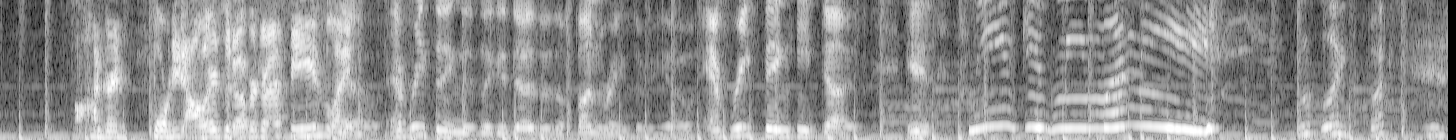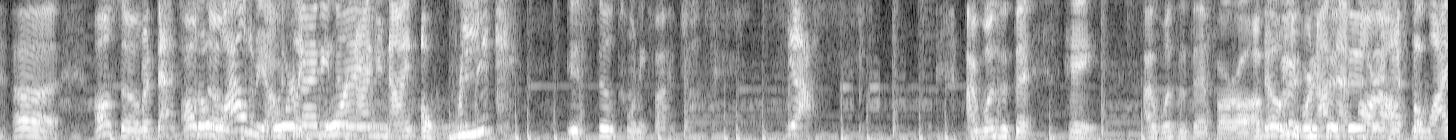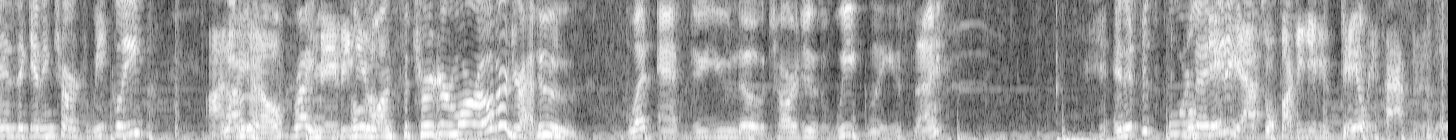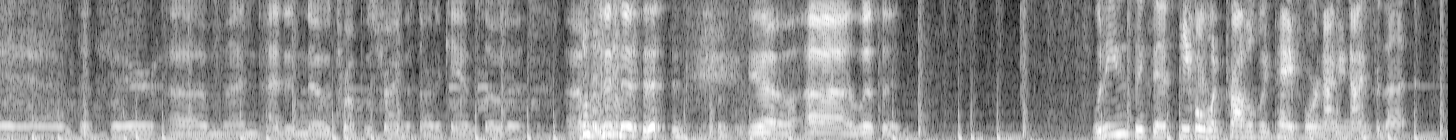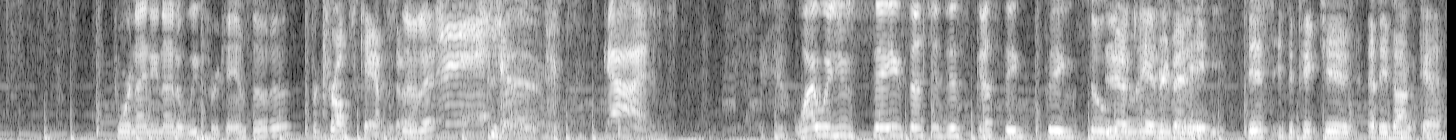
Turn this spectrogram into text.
$140 in overdraft fees. Like, Yo, everything this nigga does is a fundraiser, yo. Everything he does is please give me money. like fuck. Uh also but that's also, so wild to me. I was like $4.99 $4.99 a week? is still twenty five dollars. Yeah. I wasn't that. Hey, I wasn't that far off. No, you were not that far off. But why is it getting charged weekly? I don't know. right, Maybe hold he on. wants to trigger more overdraft Dude, fees. what app do you know charges weekly, son? And if it's four Well, ninety- dating apps will fucking give you daily passes. Yeah, that's fair. Um, and I didn't know Trump was trying to start a CamSoda. Um, yo, uh, listen. What do you think that People would probably pay four ninety nine for that four ninety nine a week for CamSoda? for Trump's cam So Soda. God. Why would you say such a disgusting thing so look, late everybody, this is a picture of Ivanka.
